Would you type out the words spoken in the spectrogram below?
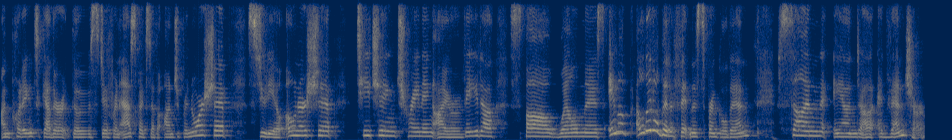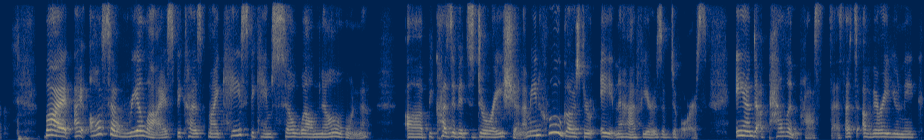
I'm putting together those different aspects of entrepreneurship, studio ownership, teaching, training, Ayurveda, spa, wellness, and a, a little bit of fitness sprinkled in, sun, and uh, adventure. But I also realized because my case became so well known uh, because of its duration. I mean, who goes through eight and a half years of divorce and appellant process? That's a very unique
